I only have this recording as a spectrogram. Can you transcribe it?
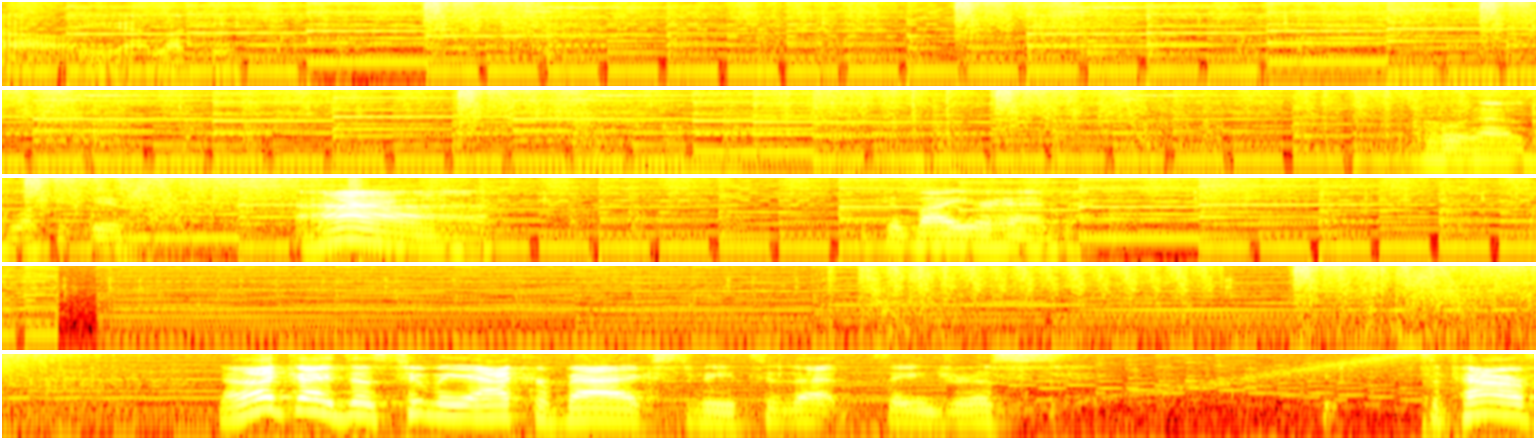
Oh, you got lucky. Oh, that was lucky, too. Ah! Goodbye your head. Now that guy does too many acrobatics to be too that dangerous. It's a power.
